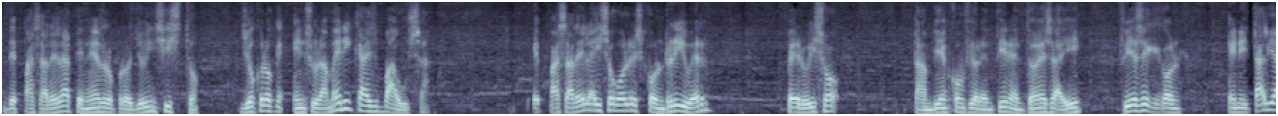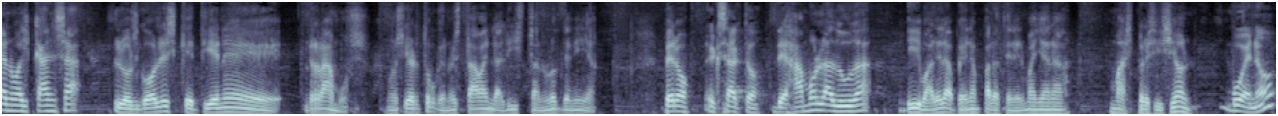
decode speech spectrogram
de Pasarela tenerlo, pero yo insisto, yo creo que en Sudamérica es Bausa. Eh, Pasarela hizo goles con River, pero hizo también con Fiorentina. Entonces ahí, fíjese que con en Italia no alcanza los goles que tiene Ramos, ¿no es cierto? Porque no estaba en la lista, no lo tenía. Pero Exacto. dejamos la duda y vale la pena para tener mañana más precisión. Bueno,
